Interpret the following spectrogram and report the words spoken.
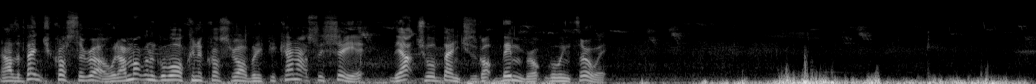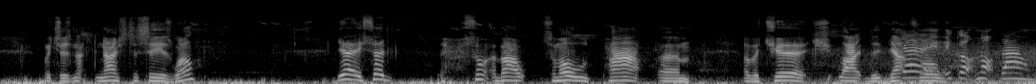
Now, the bench across the road, I'm not going to go walking across the road, but if you can actually see it, the actual bench has got Binbrook going through it. Which is nice to see as well. Yeah, he said something about some old part um, of a church, like the, the actual. Yeah, it got knocked down.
